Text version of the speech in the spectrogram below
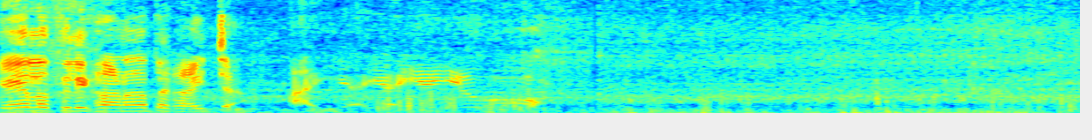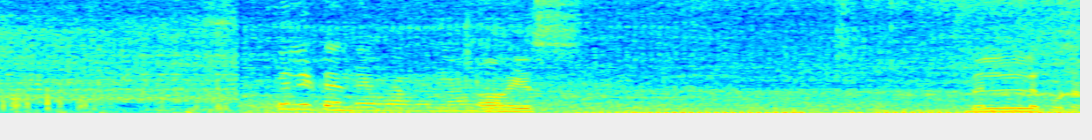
കേരളത്തിൽ കാണാത്ത കാഴ്ച. വാങ്ങുന്ന? ആ യെസ് നല്ല പോട്ടെ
